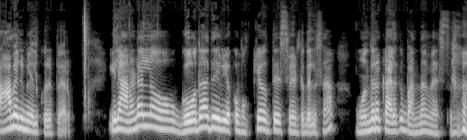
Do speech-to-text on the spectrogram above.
ఆమెను మేలుకొలిపారు. ఇలా అనడంలో గోదాదేవి యొక్క ముఖ్య ఉద్దేశం ఏంటో తెలుసా? ముందర కాళ్ళకి బంధం వేస్తుంది.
